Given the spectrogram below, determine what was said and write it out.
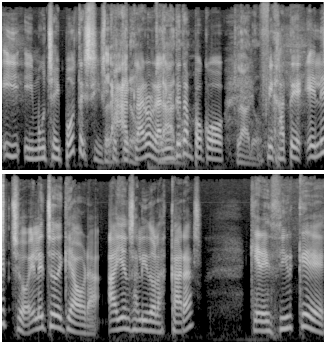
y, y mucha hipótesis, porque Claro, claro, realmente claro, tampoco... claro. Fíjate, el hecho, el hecho de que ahora hayan salido las caras quiere decir que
